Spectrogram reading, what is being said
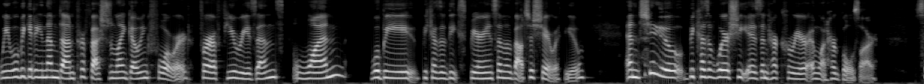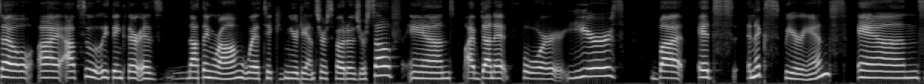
we will be getting them done professionally going forward for a few reasons. One will be because of the experience I'm about to share with you. And two, because of where she is in her career and what her goals are. So I absolutely think there is nothing wrong with taking your dancers' photos yourself. And I've done it for years but it's an experience. And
